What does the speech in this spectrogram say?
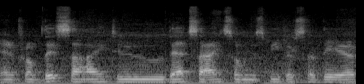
and from this side to that side so many speakers are there.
